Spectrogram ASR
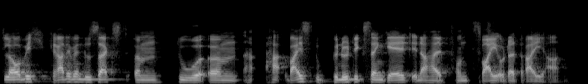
glaube ich, gerade wenn du sagst, ähm, du ähm, weißt, du benötigst dein Geld innerhalb von zwei oder drei Jahren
